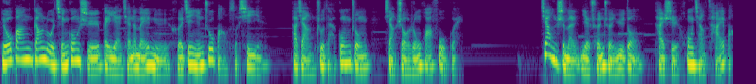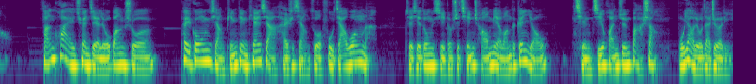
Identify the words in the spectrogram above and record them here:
刘邦刚入秦宫时，被眼前的美女和金银珠宝所吸引，他想住在宫中，享受荣华富贵。将士们也蠢蠢欲动，开始哄抢财宝。樊哙劝诫刘邦说：“沛公想平定天下，还是想做富家翁呢？这些东西都是秦朝灭亡的根由，请急还军霸上，不要留在这里。”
